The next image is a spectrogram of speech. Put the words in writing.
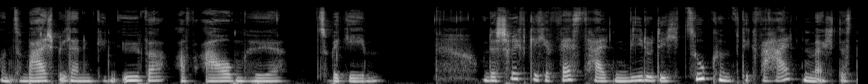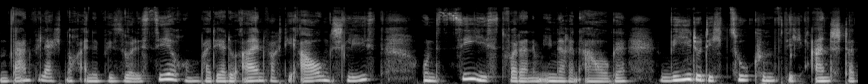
und zum Beispiel deinem Gegenüber auf Augenhöhe zu begeben. Und das schriftliche Festhalten, wie du dich zukünftig verhalten möchtest und dann vielleicht noch eine Visualisierung, bei der du einfach die Augen schließt und siehst vor deinem inneren Auge, wie du dich zukünftig anstatt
